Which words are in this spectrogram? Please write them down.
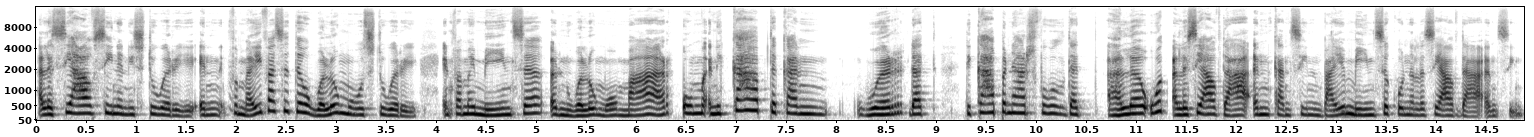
hulle self sien in die storie en vir my was dit 'n Willowmore storie en van my mense in Willowmore, maar om in die Kaap te kan hoor dat die Kaapenaars voel dat hulle ook hulle self daarin kan sien. Baie mense kon hulle self daarin sien.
